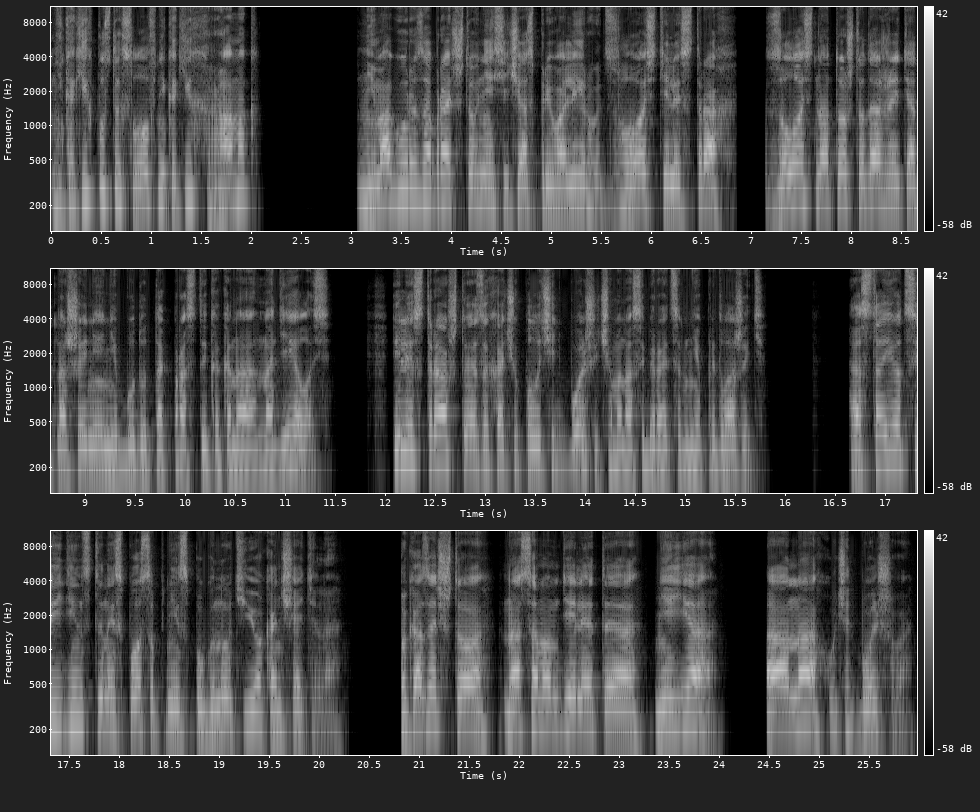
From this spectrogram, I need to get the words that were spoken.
Никаких пустых слов, никаких рамок». Не могу разобрать, что в ней сейчас превалирует, злость или страх. Злость на то, что даже эти отношения не будут так просты, как она надеялась, или страх, что я захочу получить больше, чем она собирается мне предложить. Остается единственный способ не спугнуть ее окончательно. Показать, что на самом деле это не я, а она хочет большего.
